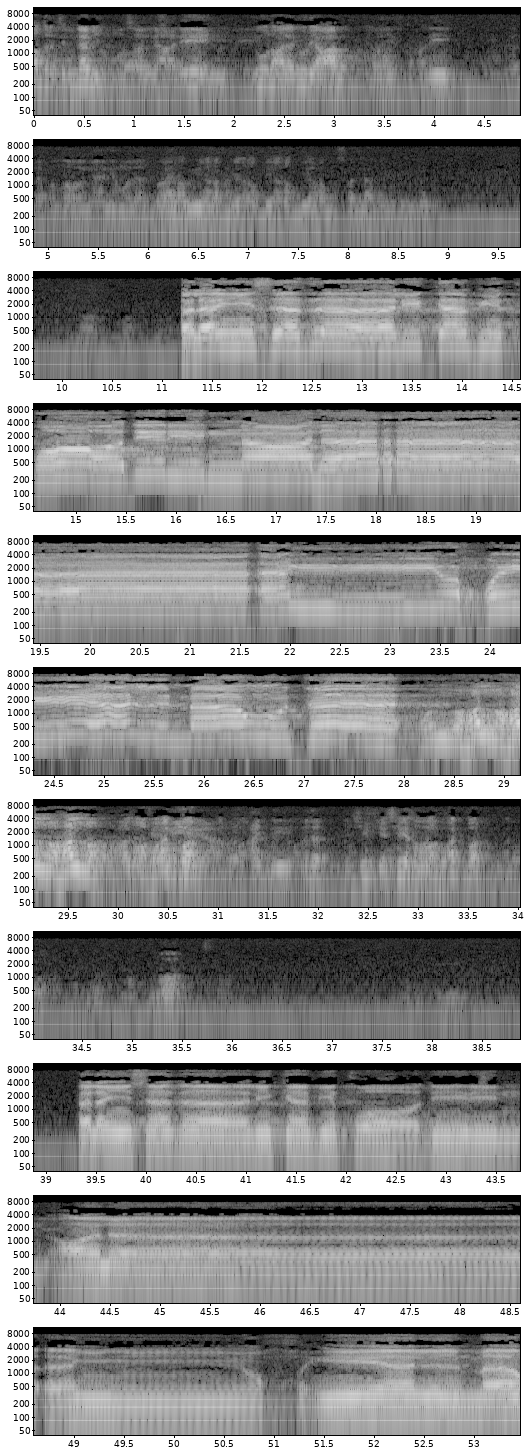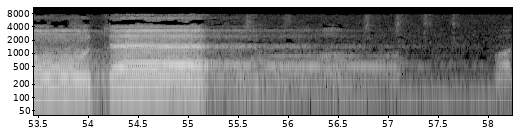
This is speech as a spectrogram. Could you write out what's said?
حضرة النبي. وصل عليه. نور على نور يا عم. الله يفتح عليك. زادك الله أمان يا مولانا. يا رب يا رب يا رب يا رب يا رب. صل على نور النبي. أليس ذلك بقادر على الله الله. الله أكبر. يا شيخ يا شيخ الله أكبر. الله أليس ذلك بقادر على أن يحيي الموتى؟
